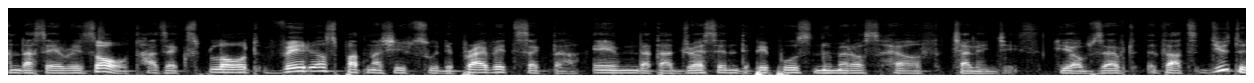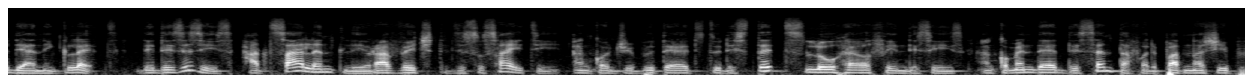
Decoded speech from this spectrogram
and as a result has explored various partnerships with the private sector aimed at addressing the people's numerous health challenges. He observed that due to their neglect, the diseases had silently ravaged the society and contributed to the state's low health indices and commended the Center for the Partnership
